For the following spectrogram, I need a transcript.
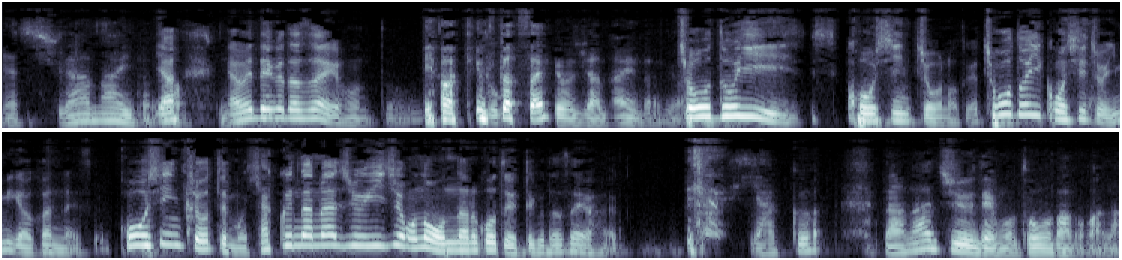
いや、知らないのよ。やな。やめてくださいよ、ほんと。やめてくださいよ、じゃないのよ。ちょうどいい高身長のとか、ちょうどいい高身長意味がわかんないですよ。高身長ってもう170以上の女の子と言ってくださいよ。早く170でもどうなのかな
